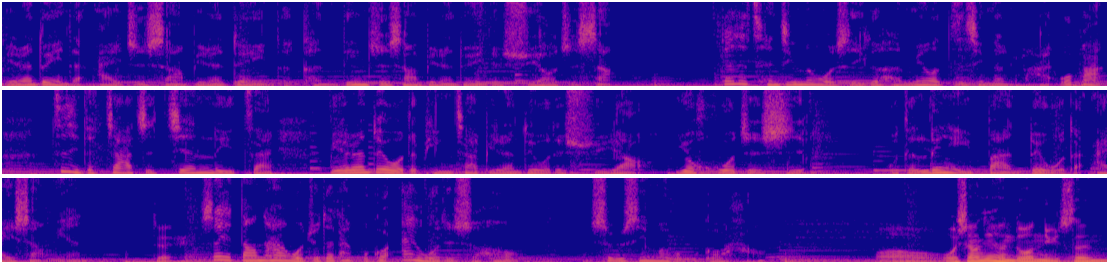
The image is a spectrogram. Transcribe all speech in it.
别人对你的爱之上，别人对你的肯定之上，别人对你的需要之上。但是曾经的我是一个很没有自信的女孩，我把自己的价值建立在别人对我的评价、别人对我的需要，又或者是我的另一半对我的爱上面。对，所以当他我觉得他不够爱我的时候，是不是因为我不够好？哇哦，我相信很多女生，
